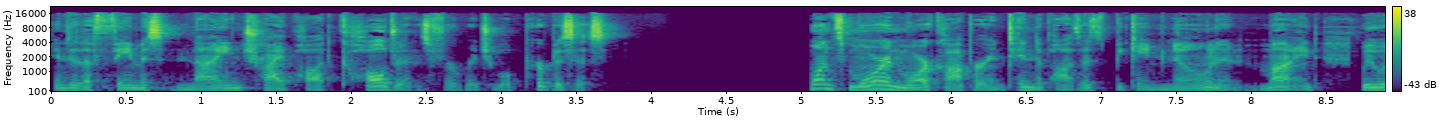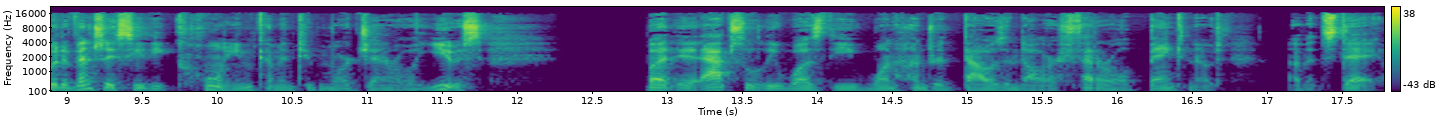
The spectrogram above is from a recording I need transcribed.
into the famous nine tripod cauldrons for ritual purposes. Once more and more copper and tin deposits became known and mined, we would eventually see the coin come into more general use, but it absolutely was the $100,000 federal banknote of its day.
